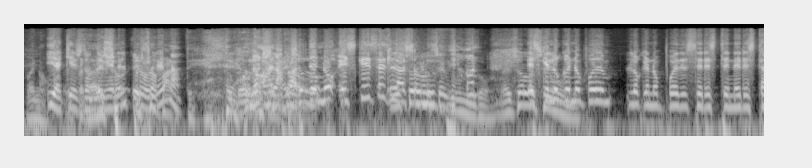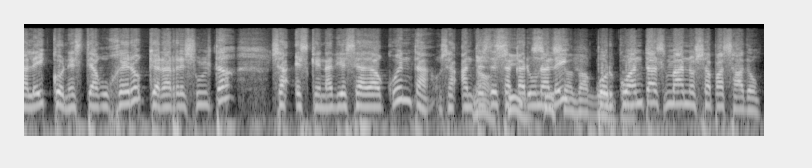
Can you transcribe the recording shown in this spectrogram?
Bueno, y aquí es donde eso- viene el problema. No, aparte no, es que esa es la solución. segundo, es que lo que no puede lo que no puede ser es tener esta ley con este agujero que ahora resulta, o sea, es que nadie se ha dado cuenta. O sea, antes No, de sacar sí, una sí ley, ¿por cuántas manos ha pasado?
